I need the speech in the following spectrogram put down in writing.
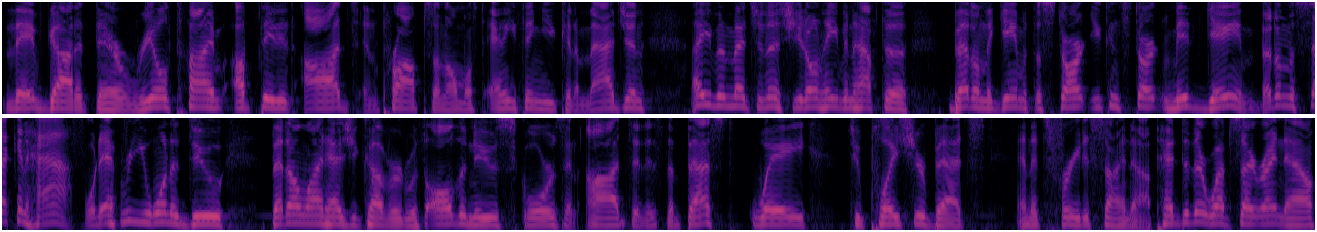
they've got it there. Real time updated odds and props on almost anything you can imagine. I even mentioned this you don't even have to bet on the game at the start. You can start mid game, bet on the second half, whatever you want to do. BetOnline has you covered with all the news, scores, and odds. It is the best way to place your bets, and it's free to sign up. Head to their website right now.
